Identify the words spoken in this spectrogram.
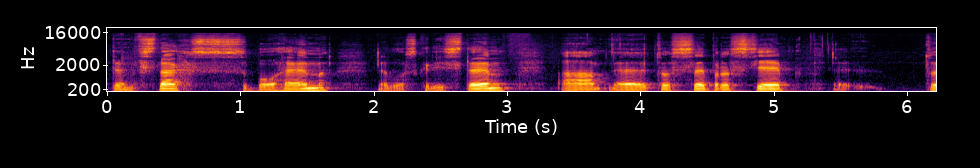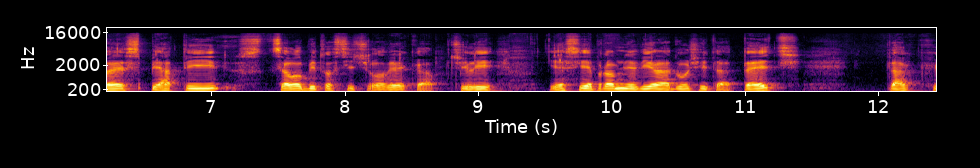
ten vztah s Bohem nebo s Kristem a eh, to se prostě, eh, to je spjatý s celou bytostí člověka. Čili jestli je pro mě víra důležitá teď, tak,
